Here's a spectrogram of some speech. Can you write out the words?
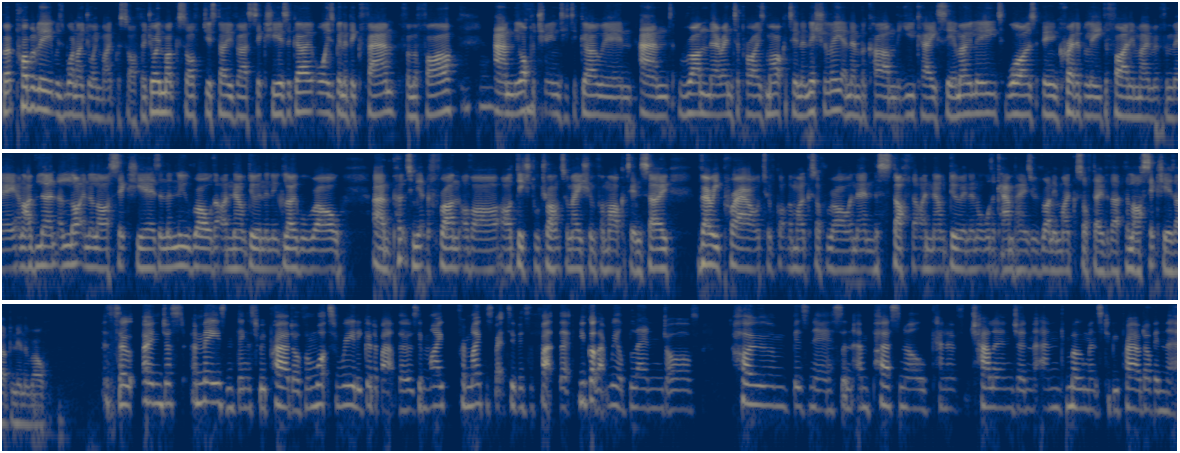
But probably it was when I joined Microsoft. I joined Microsoft just over six years ago. Always been a big fan from afar. Mm-hmm. And the opportunity to go in and run their enterprise marketing initially and then become the UK CMO lead was an incredibly defining moment for me. And I've learned a lot in the last six years. And the new role that I'm now doing, the new global role, um, puts me at the front of our, our digital transformation for marketing. So very proud to have got the Microsoft role and then the stuff that I'm now doing and all the campaigns we've run in Microsoft over the, the last six years I've been in the role. So and just amazing things to be proud of. And what's really good about those in my from my perspective is the fact that you've got that real blend of home business and, and personal kind of challenge and and moments to be proud of in there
